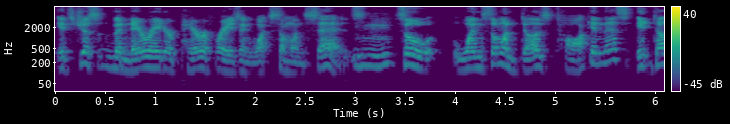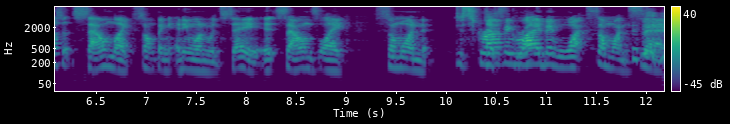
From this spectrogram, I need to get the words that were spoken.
It's just the narrator paraphrasing what someone says. Mhm. So when someone does talk in this, it doesn't sound like something anyone would say. It sounds like someone describing, describing what someone said.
